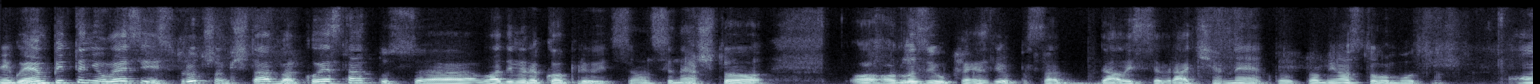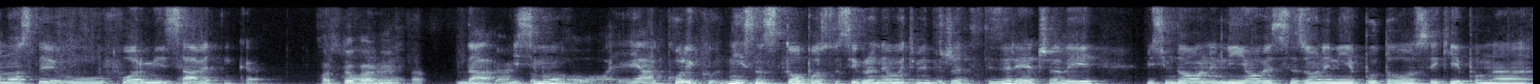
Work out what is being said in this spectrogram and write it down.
Nego jedan pitanje u vezi stručnog štaba, koji je status uh, Vladimira Koprivica? On se nešto odlazi u penziju, pa sad da li se vraća, ne, to, to mi je ostalo mutno. On ostaje u formi savjetnika. Ostaje u formi da, da, da, mislim, ja koliko, nisam 100% siguran, nemojte me držati za reč, ali mislim da on ni ove sezone nije putovao sa ekipom na,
